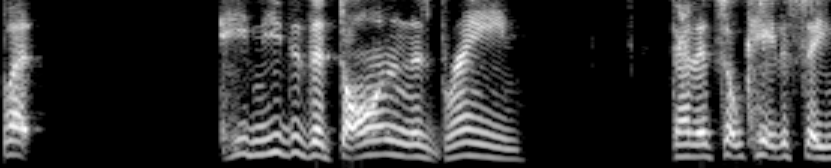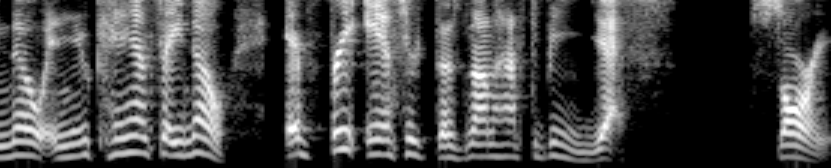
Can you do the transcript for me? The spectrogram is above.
But he needed the dawn in his brain that it's okay to say no. And you can say no. Every answer does not have to be yes. Sorry,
